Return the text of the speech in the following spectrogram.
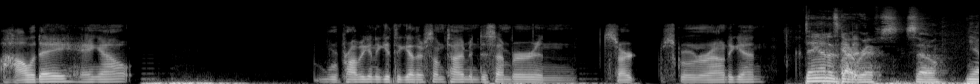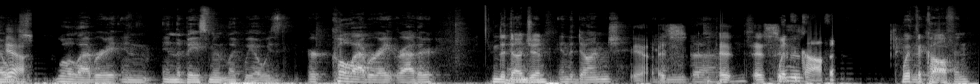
holiday hang out. We're probably gonna get together sometime in December and start screwing around again. Diana's got But- riffs, so yeah, we'll, Yeah. we'll elaborate in in the basement like we always or collaborate rather In the dungeon in the dungeon. Yeah, it's uh, it, as soon With the coffin. with the coffin. coffin.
